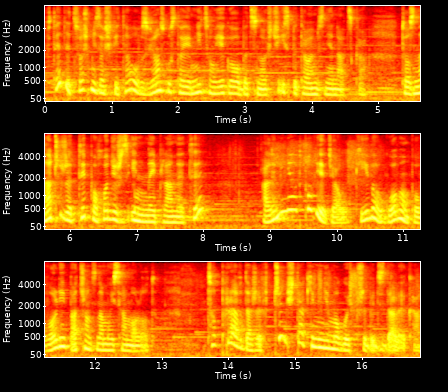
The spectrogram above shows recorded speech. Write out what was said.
Wtedy coś mi zaświtało w związku z tajemnicą jego obecności i spytałem znienacka: To znaczy, że ty pochodzisz z innej planety? Ale mi nie odpowiedział. Kiwał głową powoli, patrząc na mój samolot. To prawda, że w czymś takim nie mogłeś przybyć z daleka.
